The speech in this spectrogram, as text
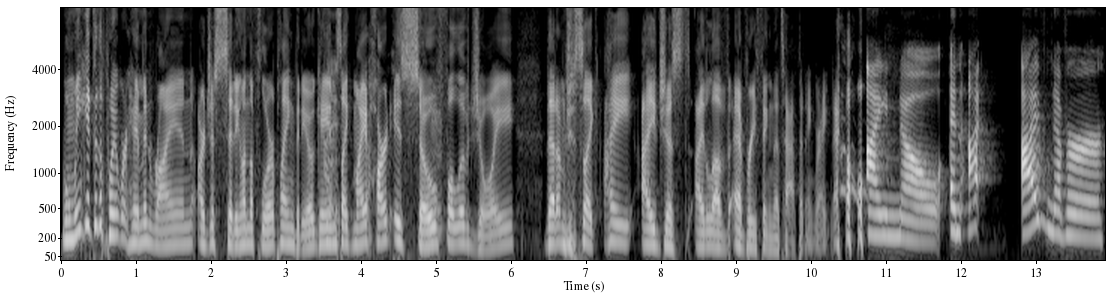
when we get to the point where him and Ryan are just sitting on the floor playing video games, like my heart is so mm-hmm. full of joy that I'm just like I I just I love everything that's happening right now. I know. And I I've never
